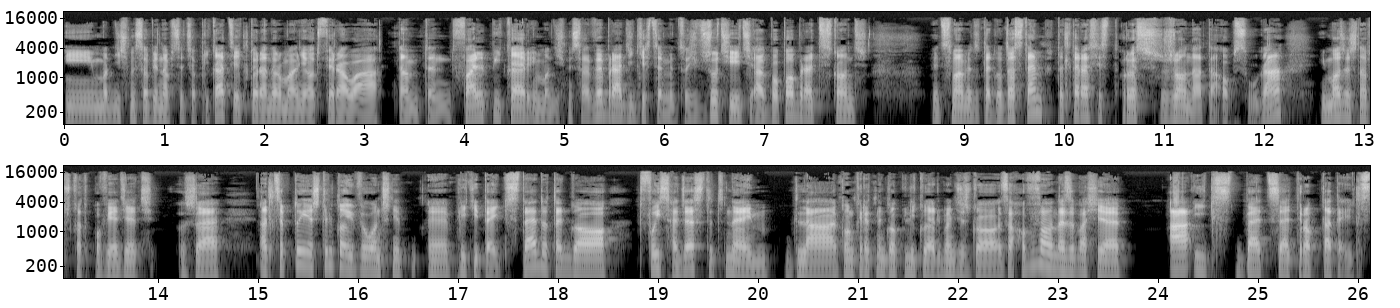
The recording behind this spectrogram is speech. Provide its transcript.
i mogliśmy sobie napisać aplikację, która normalnie otwierała tam ten file picker i mogliśmy sobie wybrać, gdzie chcemy coś wrzucić albo pobrać skądś więc mamy do tego dostęp, to teraz jest rozszerzona ta obsługa i możesz na przykład powiedzieć, że akceptujesz tylko i wyłącznie pliki TXT, do tego twój suggested name dla konkretnego pliku, jak będziesz go zachowywał, nazywa się axbc.txt.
